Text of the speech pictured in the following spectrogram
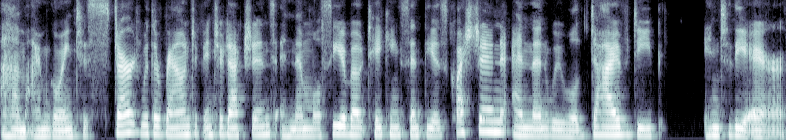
Um, I'm going to start with a round of introductions and then we'll see about taking Cynthia's question and then we will dive deep into the air.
